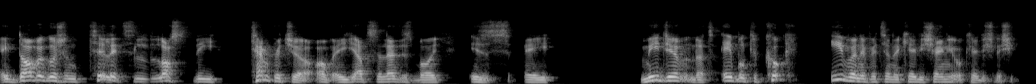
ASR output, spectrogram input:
A dovagush, until it's lost the temperature of a yad soledes bo, is a medium that's able to cook, even if it's in a keli sheni or keli shlishi.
